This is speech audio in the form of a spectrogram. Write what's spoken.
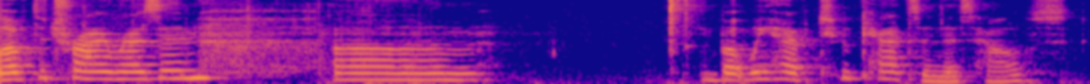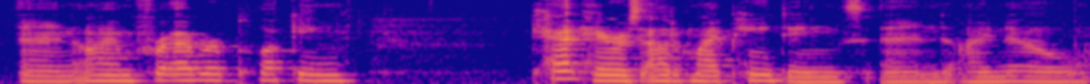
Love to try resin, um, but we have two cats in this house, and I'm forever plucking cat hairs out of my paintings, and I know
